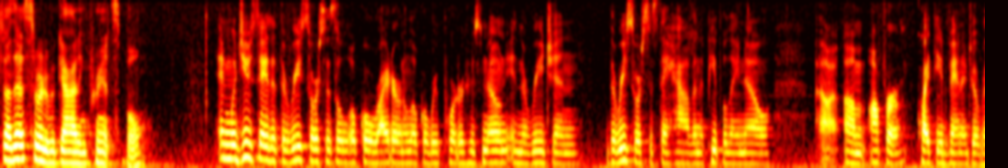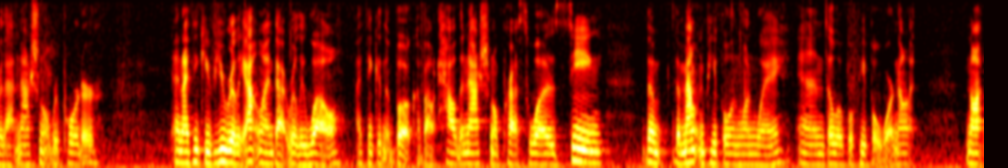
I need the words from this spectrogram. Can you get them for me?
So that's sort of a guiding principle. And would you say that the resources a local writer and a local reporter who's known in the region, the resources they have and the people they know, uh, um, offer quite the advantage over that national reporter? And I think you've you really outlined that really well, I think, in the book about how the national press was seeing the, the mountain people in one way and the local people were not, not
